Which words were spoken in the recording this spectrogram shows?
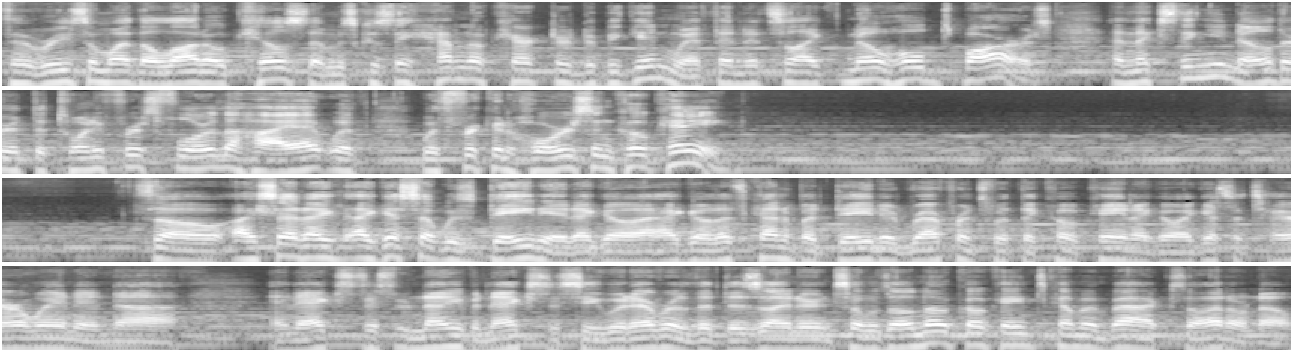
the reason why the lotto kills them is because they have no character to begin with, and it's like no holds bars. And next thing you know, they're at the 21st floor of the Hyatt with with freaking whores and cocaine. So I said, I, I, guess that was dated. I go, I go. That's kind of a dated reference with the cocaine. I go, I guess it's heroin and uh, and ecstasy, not even ecstasy, whatever the designer. And someone's, oh no, cocaine's coming back. So I don't know,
